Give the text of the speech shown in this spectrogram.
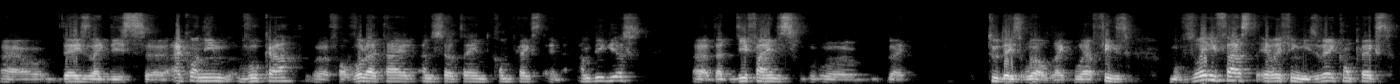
uh, there is like this uh, acronym VUCA uh, for volatile, uncertain, complex, and ambiguous that defines like today's world, like where things move really fast, everything is very complex,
